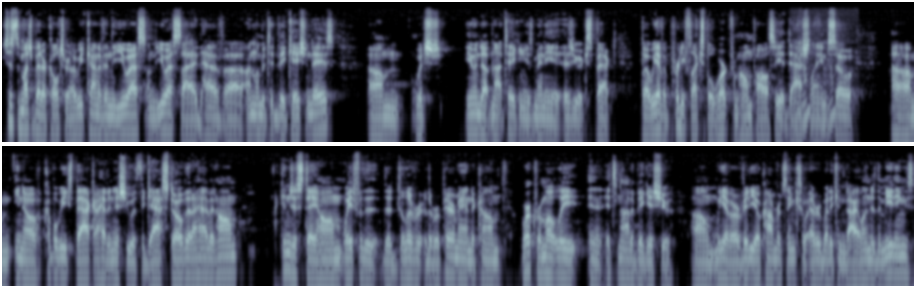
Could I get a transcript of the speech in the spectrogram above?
it's just a much better culture. We kind of in the U.S. on the U.S. side have uh, unlimited vacation days, um, which you end up not taking as many as you expect but we have a pretty flexible work from home policy at Dashlane. Mm-hmm, mm-hmm. So, um, you know, a couple weeks back, I had an issue with the gas stove that I have at home. I can just stay home, wait for the the deliver the repairman to come, work remotely, and it's not a big issue. Um, we have our video conferencing, so everybody can dial into the meetings.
